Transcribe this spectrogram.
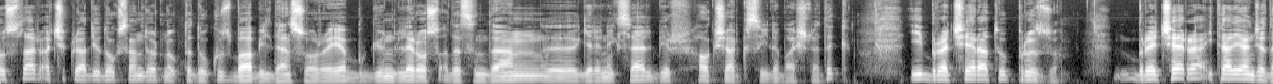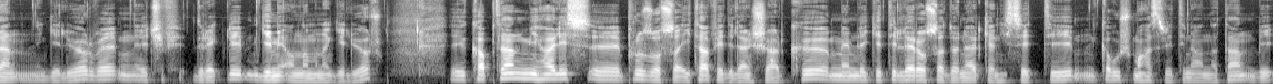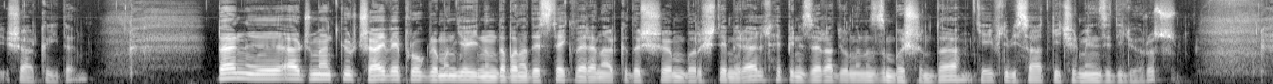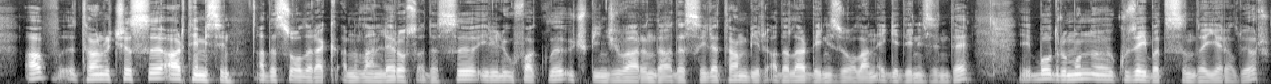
Dostlar Açık Radyo 94.9 Babil'den sonraya bugün Leros adasından e, geleneksel bir halk şarkısıyla başladık. I bracera tu pruzo. Bracera İtalyancadan geliyor ve e, çift direkli gemi anlamına geliyor. E, Kaptan Mihalis e, Pruzos'a ithaf edilen şarkı memleketi Leros'a dönerken hissettiği kavuşma hasretini anlatan bir şarkıydı. Ben e, Ercüment Gürçay ve programın yayınında bana destek veren arkadaşım Barış Demirel. Hepinize radyolarınızın başında keyifli bir saat geçirmenizi diliyoruz. Av tanrıçası Artemis'in adası olarak anılan Leros adası irili ufaklı 3000 civarında adasıyla tam bir adalar denizi olan Ege denizinde e, Bodrum'un e, kuzeybatısında yer alıyor.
